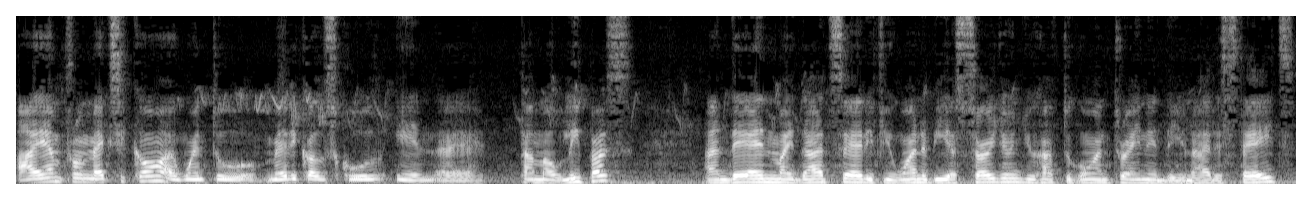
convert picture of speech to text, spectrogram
I am from Mexico. I went to medical school in uh, Tamaulipas. And then my dad said, if you want to be a surgeon, you have to go and train in the United States,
